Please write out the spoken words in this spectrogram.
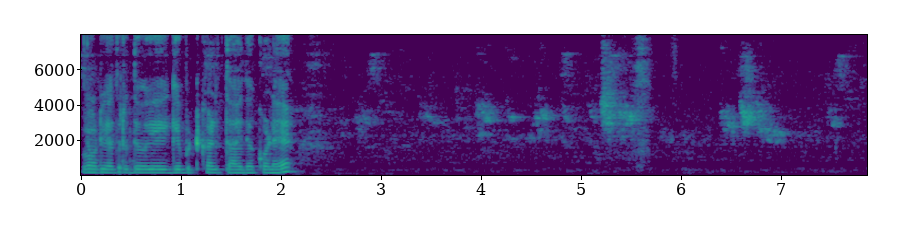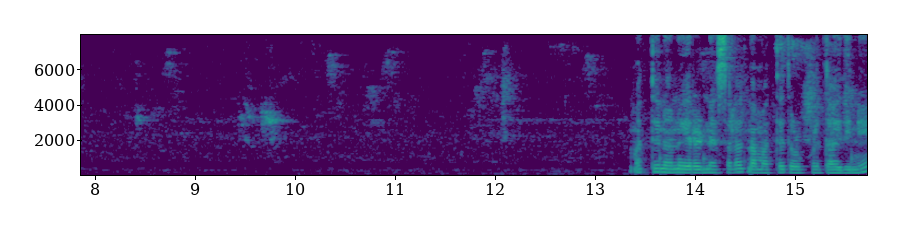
ನೋಡಿ ಅದರದ್ದು ಹೇಗೆ ಬಿಟ್ಕೊಳ್ತಾ ಇದೆ ಕೊಳೆ. ಮತ್ತು ನಾನು ಎರಡನೇ ಸಲ ನಮ್ಮ ಮತ್ತೆ ತೊಳ್ಕೊಳ್ತಾ ಇದ್ದೀನಿ.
